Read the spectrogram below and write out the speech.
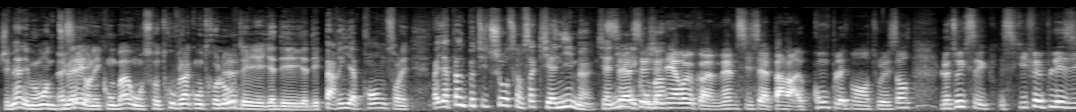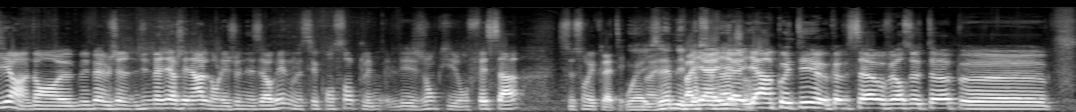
J'aime bien les moments de Bah, duel c'est- dans les combats où on se retrouve l'un contre l'autre et il y, a des- il y a des paris à prendre sur les. Enfin, il y a plein de petites choses comme ça qui animent, qui animent C'est les assez combats. généreux quand même, même si ça part euh, complètement dans tous les sens. Le truc, c'est que ce qui fait plaisir, dans, euh, d'une manière générale, dans les jeux NetherRealm, c'est qu'on sent que les, les gens qui ont fait ça se sont éclatés. Ouais, ils aiment les Enfin, Il y, y a- personnages. il y a un côté euh, comme ça, over the top. euh, pff,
